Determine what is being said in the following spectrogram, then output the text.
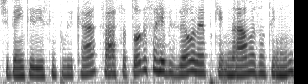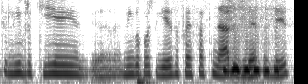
tiver interesse em publicar, faça toda essa revisão, né? Porque na Amazon tem muito livro que eh, a língua portuguesa foi assassinada diversas vezes,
